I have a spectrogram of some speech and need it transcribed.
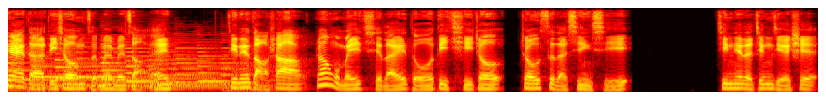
亲爱的弟兄姊妹们，早安！今天早上，让我们一起来读第七周周四的信息。今天的经节是《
